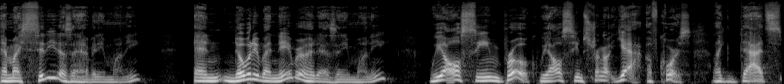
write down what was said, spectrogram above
and my city doesn't have any money, and nobody in my neighborhood has any money. We all seem broke. We all seem strung out. Yeah, of course. Like that's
